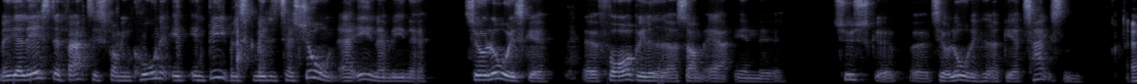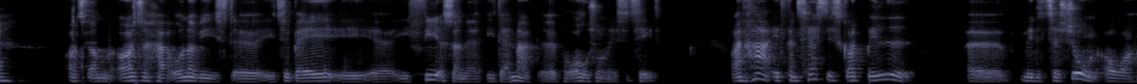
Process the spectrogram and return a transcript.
men jeg læste faktisk fra min kone en, en bibelsk meditation af en af mine teologiske øh, forbilleder, som er en øh, tysk øh, teolog, der hedder Gerd Theisen. Ja og som også har undervist øh, i tilbage i, øh, i 80'erne i Danmark øh, på Aarhus Universitet. Og han har et fantastisk godt billede, øh, meditation over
